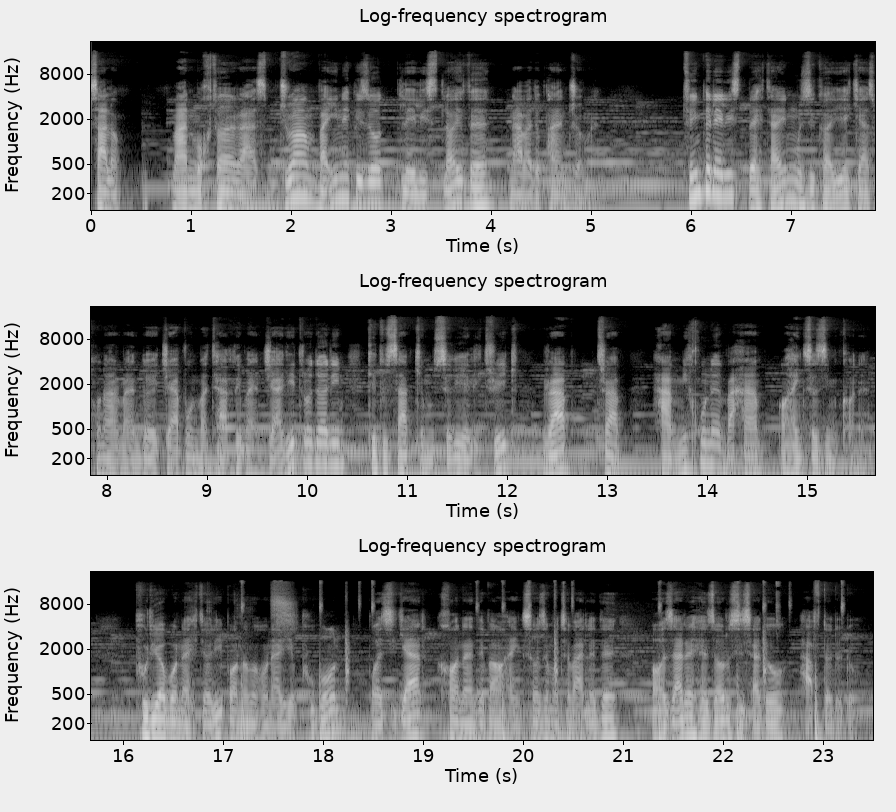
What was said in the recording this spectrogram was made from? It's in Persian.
سلام من مختار رزمجو ام و این اپیزود playlist live 95 مه. تو این playlist بهترین موزیکای یکی از هنرمندای جوون و تقریبا جدید رو داریم که تو سبک موسیقی الکتریک، رپ، trap هم می‌خونه و هم آهنگسازی می‌کنه. پوریا بنکداری با نام هنری پوبون، بازیگر، خواننده و آهنگساز متولد آذر 1372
